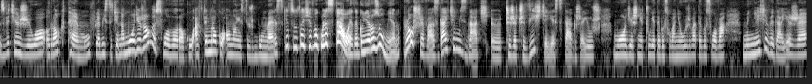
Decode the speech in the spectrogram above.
zwyciężyło rok temu w plebiscycie na młodzieżowe słowo roku, a w tym roku ono jest już boomerskie. Co tutaj się w ogóle stało? Ja tego nie rozumiem. Proszę Was, dajcie mi znać, y, czy rzeczywiście jest tak, że już młodzież nie czuje tego słowa, nie używa tego słowa. Mnie się wydaje, że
